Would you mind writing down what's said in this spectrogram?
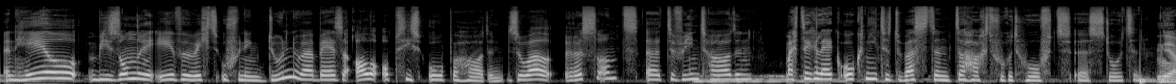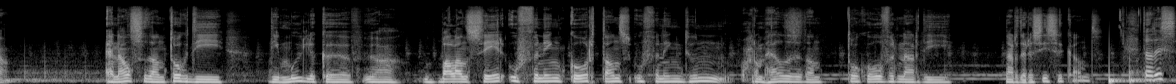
een heel bijzondere evenwichtsoefening doen, waarbij ze alle opties open houden. Zowel Rusland eh, te vriend houden, maar tegelijk ook niet het Westen te hard voor het hoofd eh, stoten. Ja. En als ze dan toch die, die moeilijke ja, balanceeroefening, koordansoefening doen, waarom helden ze dan toch over naar, die, naar de Russische kant? Dat is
